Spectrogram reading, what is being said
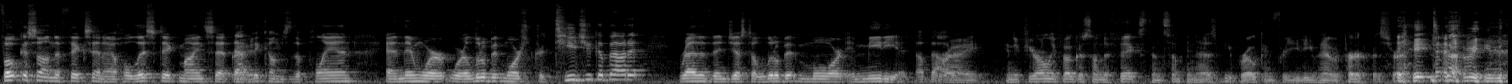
Focus on the fix in a holistic mindset. That Right. becomes the plan. And then we're, we're a little bit more strategic about it rather than just a little bit more immediate about it. Right. And if you're only focused on the fix, then something has to be broken for you to even have a purpose, right? I mean,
